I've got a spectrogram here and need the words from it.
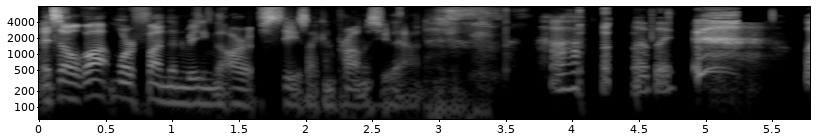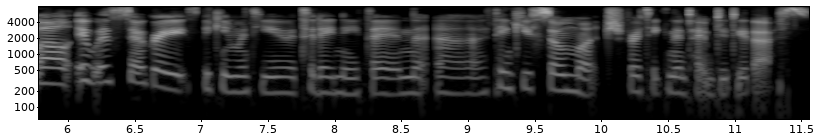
It's a lot more fun than reading the RFCs, I can promise you that. Lovely. Well, it was so great speaking with you today, Nathan. Uh, thank you so much for taking the time to do this.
